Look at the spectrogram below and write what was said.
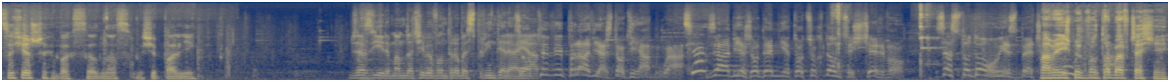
Coś jeszcze chyba chce od nas, bo się pali. Jazir, mam dla ciebie wątrobę sprintera, Co ja... ty wyprawiasz do diabła? Zabierz ode mnie to cuchnące ścierwo. Za stodołą jest beczka. A mieliśmy wątrobę wcześniej.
